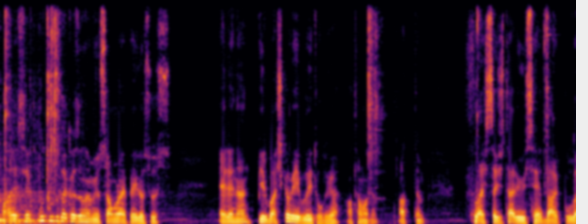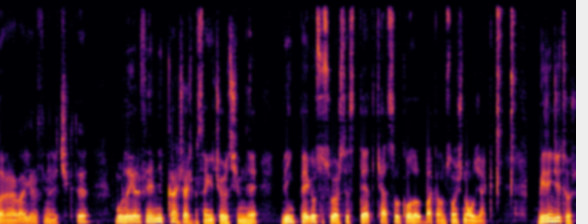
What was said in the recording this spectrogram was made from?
maalesef bu turu da kazanamıyor Samurai Pegasus. Elenen bir başka Beyblade oluyor. Atamadım. Attım. Flash Sagittario ise Dark Bull'la beraber yarı finale çıktı. Burada yarı finalin ilk karşılaşmasına geçiyoruz şimdi. Wing Pegasus vs Dead Castle Coddle. Bakalım sonuç ne olacak. Birinci tur.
